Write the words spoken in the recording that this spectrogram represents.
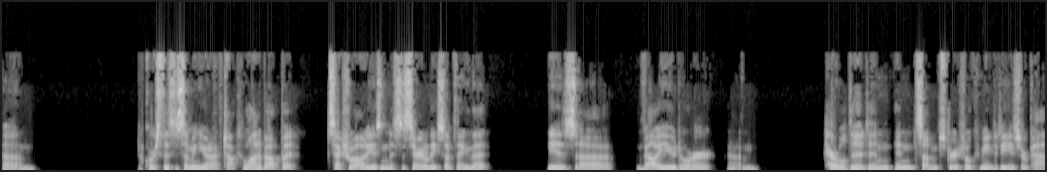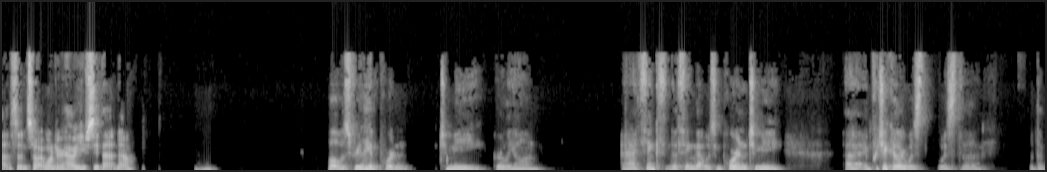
um, of course, this is something you and I've talked a lot about, but sexuality isn't necessarily something that is uh, valued or um, heralded in in some spiritual communities or paths. And so I wonder how you see that now. Mm-hmm. Well, it was really important to me early on, and I think the thing that was important to me, uh, in particular, was was the the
